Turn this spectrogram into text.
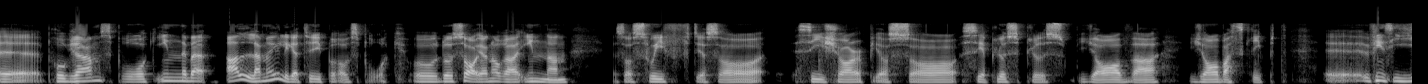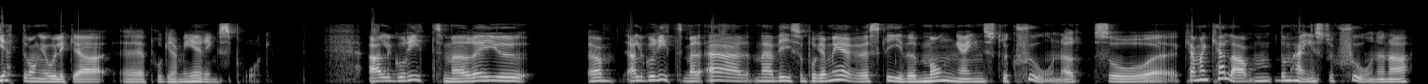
eh, programspråk innebär alla möjliga typer av språk. Och då sa jag några innan. Jag sa Swift, jag sa C-sharp, jag sa C++, Java, JavaScript. Eh, det finns jättemånga olika eh, programmeringsspråk. Algoritmer är ju Ja, algoritmer är när vi som programmerare skriver många instruktioner så eh, kan man kalla de här instruktionerna,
